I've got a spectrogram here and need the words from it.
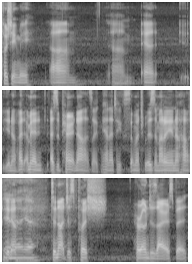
pushing me. Um, um, and you know, I, I mean, as a parent now, it's like, man, that takes so much wisdom. I don't even know how, Yeah, you know, yeah. to not just push her own desires, but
